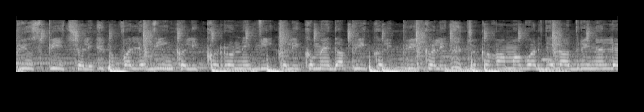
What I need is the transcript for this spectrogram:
più spiccioli Non voglio vincoli, corro nei vicoli Come da piccoli piccoli. Giocavamo a guardie lodri nelle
